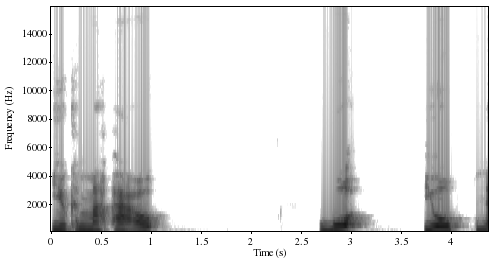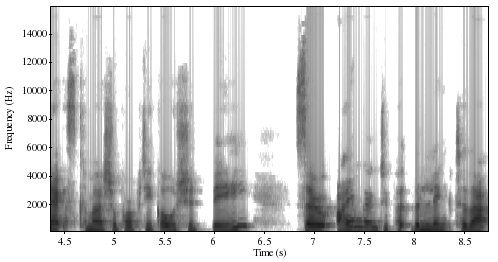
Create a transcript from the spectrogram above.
you can map out what your next commercial property goal should be. So I'm going to put the link to that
